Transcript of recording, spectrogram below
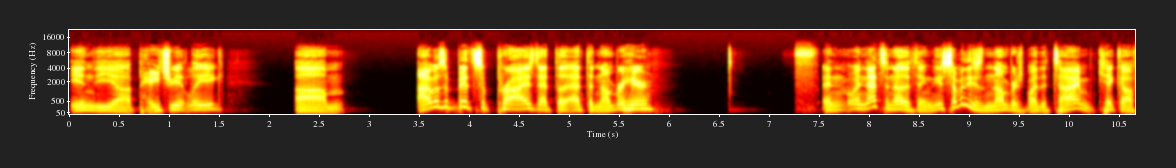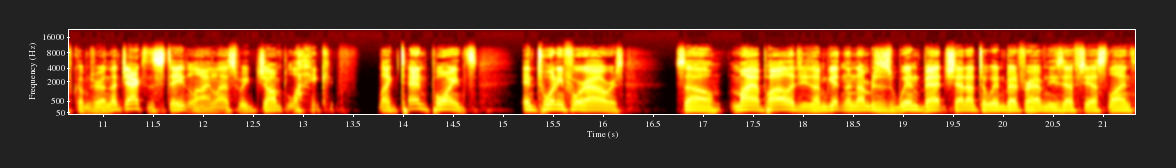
in the uh, Patriot League. Um, I was a bit surprised at the at the number here, and when that's another thing. These some of these numbers by the time kickoff comes around, that Jackson State line last week jumped like like ten points in 24 hours. So my apologies. I'm getting the numbers as WynnBET. Shout out to WynnBET for having these FCS lines.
